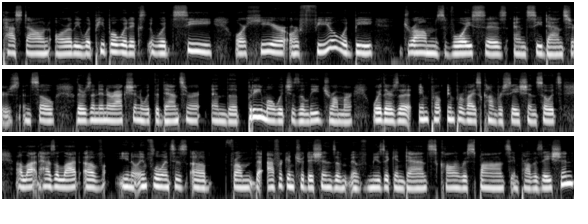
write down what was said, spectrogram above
passed down orally. What people would ex- would see or hear or feel would be drums, voices, and see dancers. And so there's an interaction with the dancer and the primo, which is the lead drummer, where there's a impro- improvised conversation. So it's a lot has a lot of you know influences. Uh, from the African traditions of, of music and dance, call and response, improvisation,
